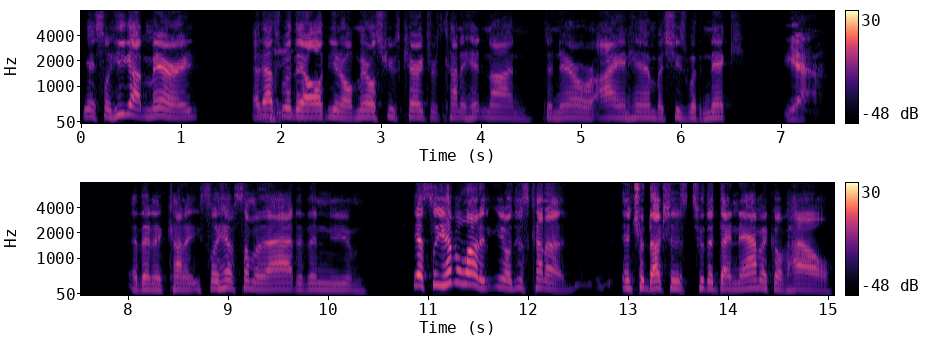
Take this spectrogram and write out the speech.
Yeah, so he got married. And that's where Mhm. they all, you know, Meryl Streep's character is kind of hitting on De Niro or eyeing him, but she's with Nick. yeah, and then it kind of so you have some of that and then you yeah so you have a lot of you know just kind of introductions to the dynamic of how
